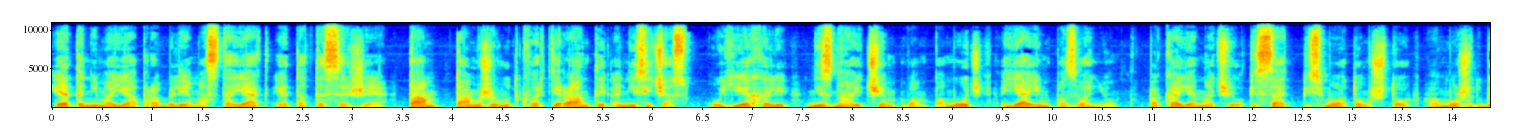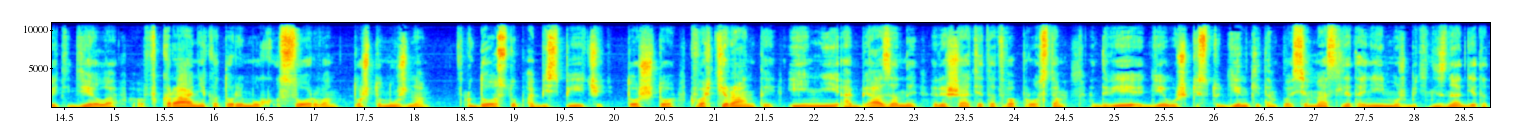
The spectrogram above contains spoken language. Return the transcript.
это не моя проблема. Стояк это ТСЖ. Там, там живут квартиранты, они сейчас уехали, не знаю, чем вам помочь, я им позвоню. Пока я начал писать письмо о том, что а, может быть дело в кране, который мог сорван, то, что нужно доступ обеспечить, то, что квартиранты и не обязаны решать этот вопрос. Там две девушки, студентки, там по 18 лет, они, может быть, не знают, где этот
